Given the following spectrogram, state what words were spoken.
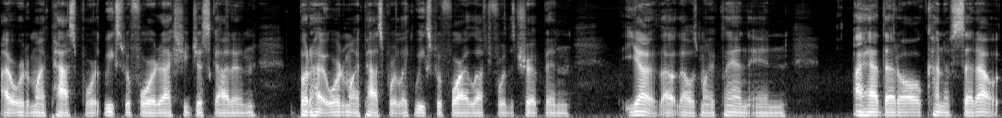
I ordered my passport weeks before it actually just got in but I ordered my passport like weeks before I left for the trip, and yeah, that, that was my plan, and I had that all kind of set out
